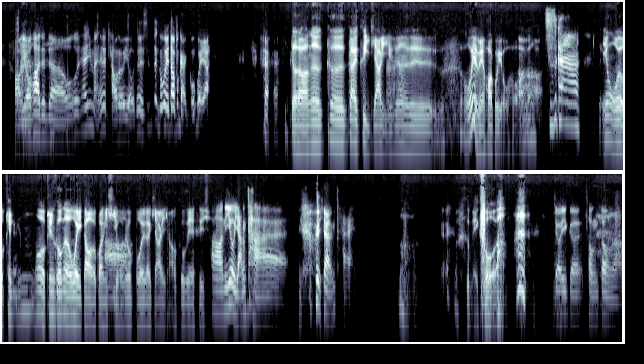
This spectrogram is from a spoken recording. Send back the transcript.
哦，油画真的，我我还去买那个调和油，真的是那个味道不敢恭维啊。对啊，那个在自己家里真的是，我也没画过油画，试试看啊。因为我有听，我有听说那个味道的关系，我就不会在家里想要做这件事情。啊，你有阳台，你有阳台，是没错啊。就一个冲动啊。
